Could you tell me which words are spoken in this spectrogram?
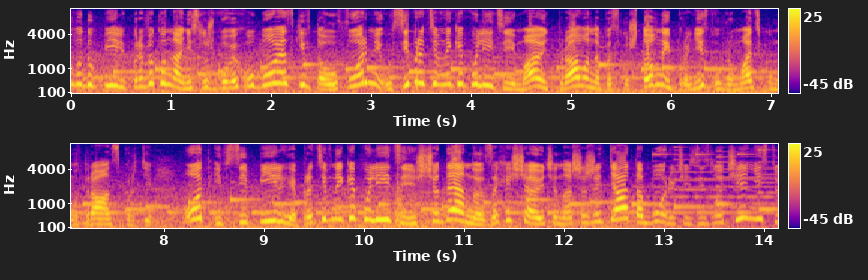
Приводу пільг при виконанні службових обов'язків та у формі усі працівники поліції мають право на безкоштовний проїзд у громадському транспорті. От і всі пільги. Працівники поліції щоденно захищаючи наше життя та борючись зі злочинністю,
